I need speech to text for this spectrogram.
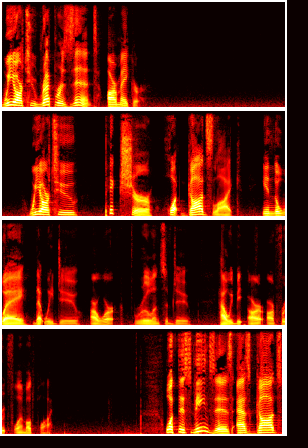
we are to represent our Maker. We are to picture what God's like in the way that we do our work, rule and subdue how we be, are, are fruitful and multiply. What this means is, as God's,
